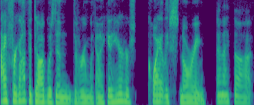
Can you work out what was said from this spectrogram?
I forgot the dog was in the room with, and I could hear her quietly snoring. And I thought,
